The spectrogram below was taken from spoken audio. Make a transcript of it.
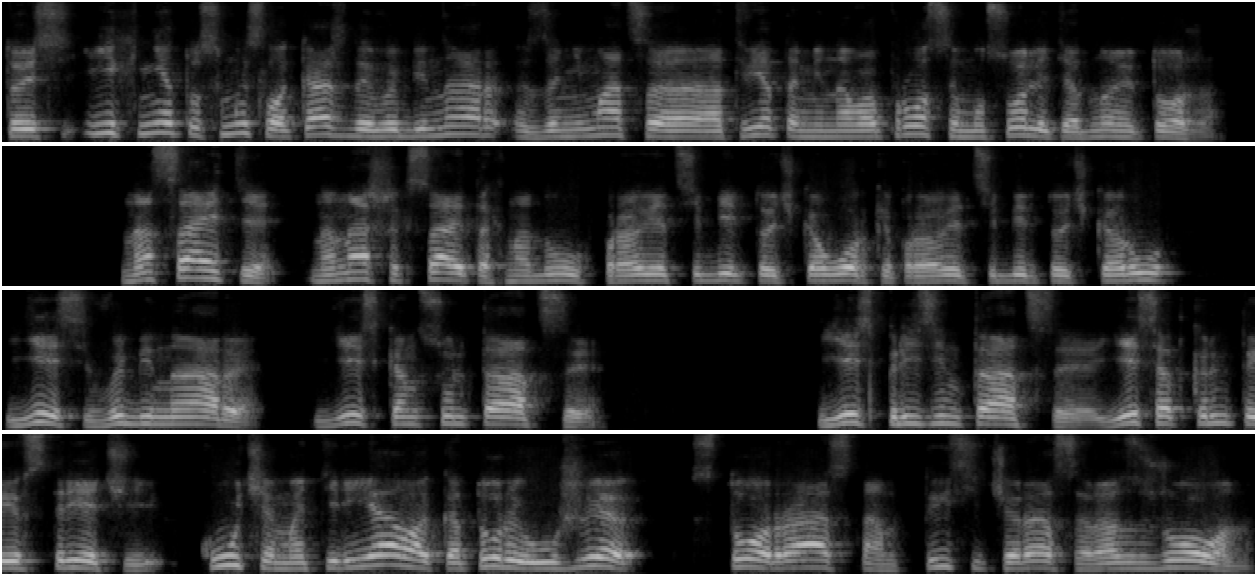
то есть их нету смысла каждый вебинар заниматься ответами на вопросы, мусолить одно и то же. На сайте, на наших сайтах, на двух, правоведсибирь.орг и правоведсибирь.ру есть вебинары, есть консультации, есть презентации, есть открытые встречи, куча материала, который уже сто раз, там, тысячи раз разжеван.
